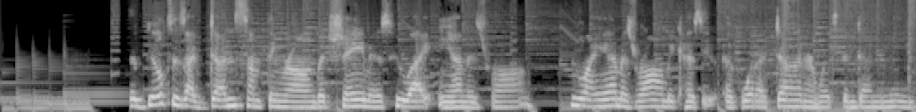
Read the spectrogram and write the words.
The guilt is I've done something wrong, but shame is who I am is wrong. Who I am is wrong because of what I've done or what's been done to me.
